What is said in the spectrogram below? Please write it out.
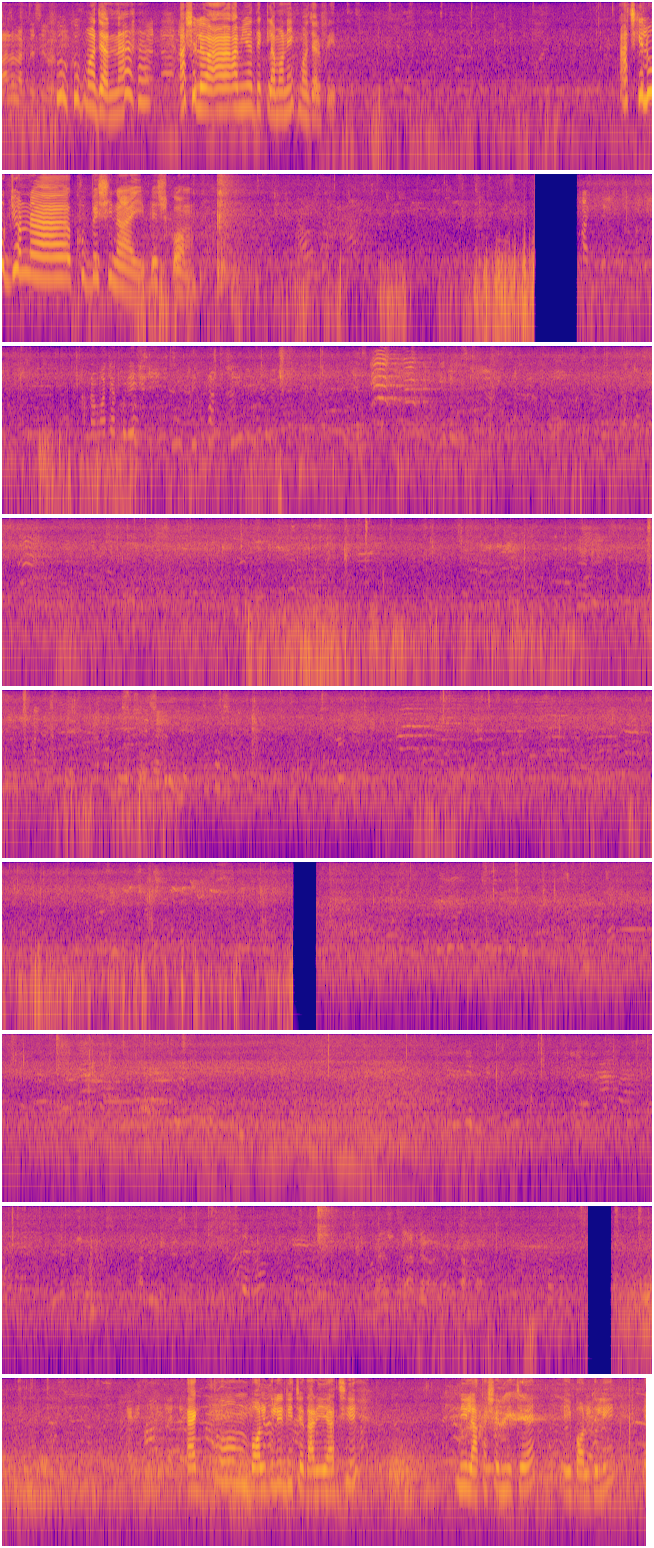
ভালো লাগতেছে। খুব খুব মজার না? আসলে আমিও দেখলাম অনেক মজার ফ্রিত আজকে লোকজন খুব বেশি নাই বেশ কম। একদম বলগুলির নিচে দাঁড়িয়ে আছি। নীল আকাশের নিচে এই বলগুলি।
